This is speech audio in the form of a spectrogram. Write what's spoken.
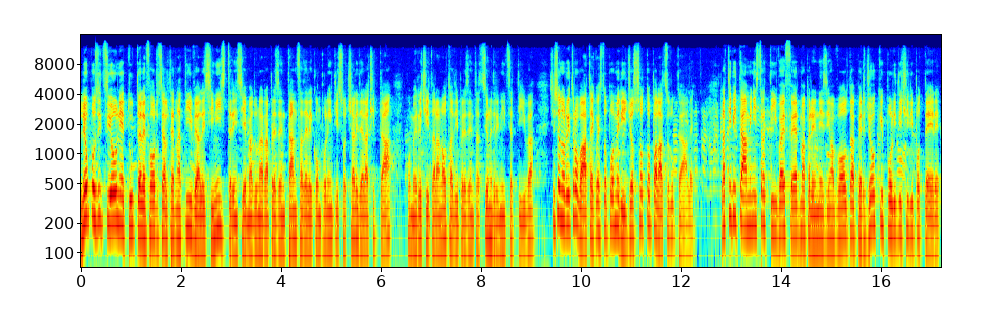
Le opposizioni e tutte le forze alternative alle sinistre, insieme ad una rappresentanza delle componenti sociali della città, come recita la nota di presentazione dell'iniziativa, si sono ritrovate questo pomeriggio sotto Palazzo Ducale. L'attività amministrativa è ferma per l'ennesima volta per giochi politici di potere,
